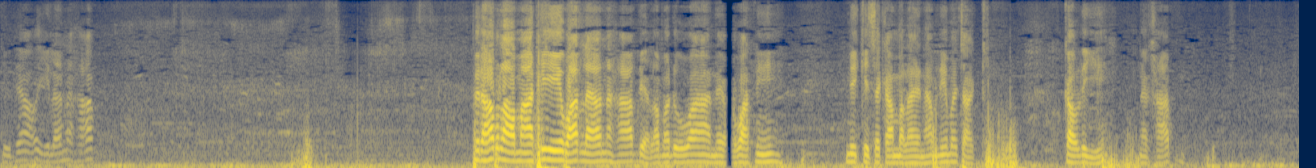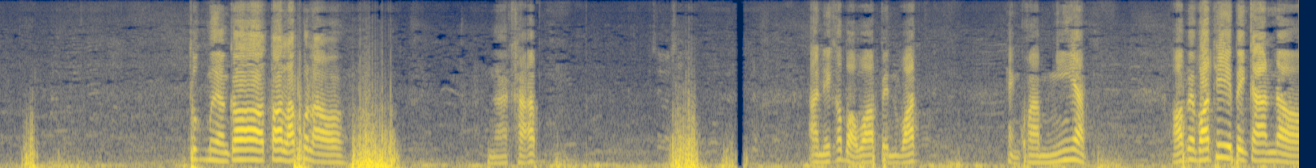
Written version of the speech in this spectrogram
หยุดที่เอาอีกแล้วนะครับเพื่อนรับเรามาที่วัดแล้วนะครับ เดี๋ยวเรามาดูว่าในวัดนี้มีกิจกรรมอะไรนะครับวันนี้มาจากเกาหลีนะครับ ทุกเมืองก็ต้อนรับพวกเรา นะครับ อันนี้เขาบอกว่าเป็นวัดแห่งความเงียบ อ๋อ เป็นวัดที่เป็นการเอ่อ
